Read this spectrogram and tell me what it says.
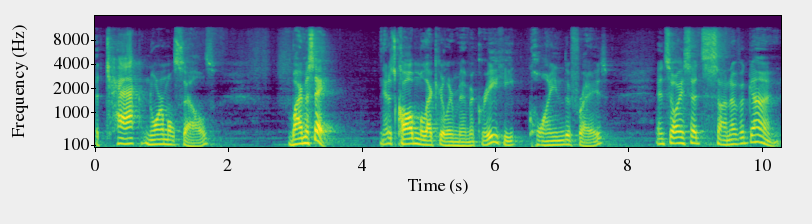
attack normal cells by mistake. And it's called molecular mimicry. He coined the phrase. And so I said, son of a gun.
